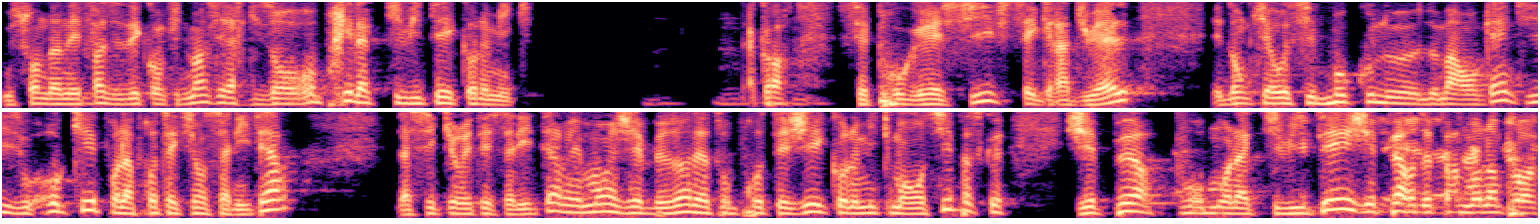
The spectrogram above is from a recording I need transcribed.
ou sont dans des phases de déconfinement, c'est-à-dire qu'ils ont repris l'activité économique. D'accord? C'est progressif, c'est graduel. Et donc, il y a aussi beaucoup de, Marocains qui disent OK pour la protection sanitaire, la sécurité sanitaire, mais moi, j'ai besoin d'être protégé économiquement aussi parce que j'ai peur pour mon activité, j'ai peur de perdre mon emploi.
